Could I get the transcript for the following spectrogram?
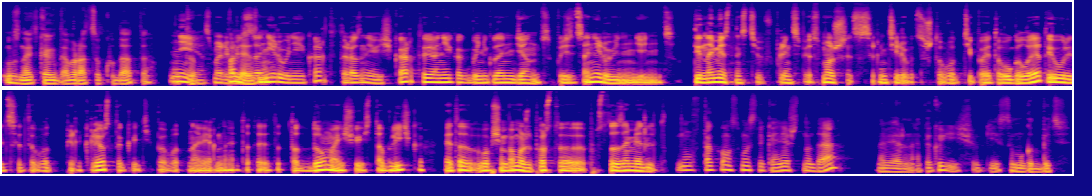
узнать, как добраться куда-то. Не, Это смотри, полезно. позиционирование и карты – это разные вещи. Карты, они как бы никуда не денутся, позиционирование не денется. Ты на местности, в принципе, сможешь сориентироваться, что вот, типа, это угол этой улицы, это вот перекресток, и, типа, вот, наверное, это, это тот дом, а еще есть табличка. Это, в общем, поможет, просто, просто замедлит. Ну, в таком смысле, конечно, да, наверное. А какие еще кейсы могут быть?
